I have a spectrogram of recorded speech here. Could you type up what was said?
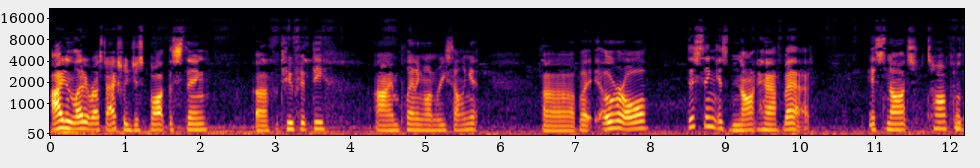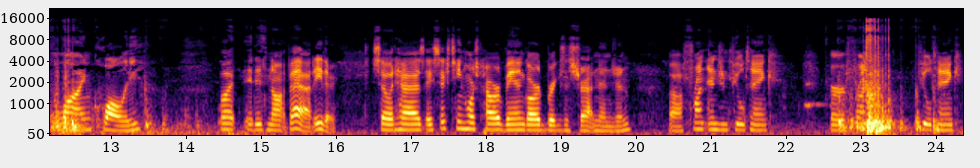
I didn't let it rust. I actually just bought this thing uh, for 250 I'm planning on reselling it. Uh, but overall, this thing is not half bad. It's not top of the line quality, but it is not bad either. So it has a 16 horsepower Vanguard Briggs & Stratton engine, uh, front engine fuel tank, or front fuel tank.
